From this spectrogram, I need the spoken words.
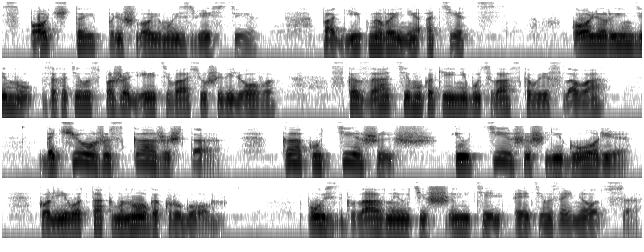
С почтой пришло ему известие. Погиб на войне отец. Коля Рындину захотелось пожалеть Васю Шевелева, сказать ему какие-нибудь ласковые слова — да чего же скажешь-то? Как утешишь, и утешишь ли горе, коли его так много кругом? Пусть главный утешитель этим займется,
